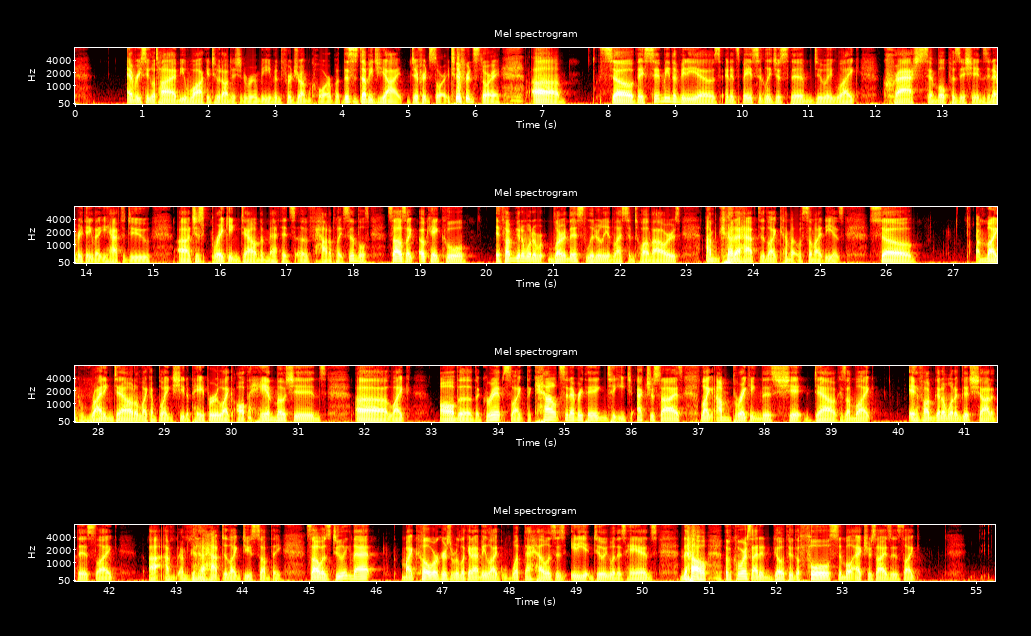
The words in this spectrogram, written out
every single time you walk into an audition room, even for drum corps. But this is WGI, different story, different story. Um, so they send me the videos, and it's basically just them doing like crash cymbal positions and everything that you have to do, uh, just breaking down the methods of how to play cymbals. So I was like, okay, cool. If I'm gonna want to learn this literally in less than 12 hours, I'm gonna have to like come up with some ideas. So I'm like writing down on like a blank sheet of paper like all the hand motions, uh like all the the grips, like the counts and everything to each exercise. Like I'm breaking this shit down cuz I'm like if I'm to want a good shot at this like uh, I'm I'm to have to like do something. So I was doing that my coworkers were looking at me like, what the hell is this idiot doing with his hands? Now, of course, I didn't go through the full cymbal exercises like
